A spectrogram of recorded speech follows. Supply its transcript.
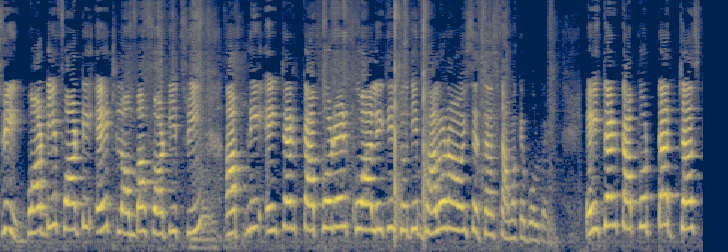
three body forty eight লম্বা ফর্টি থ্রি আপনি এইটার কাপড়ের কোয়ালিটি যদি ভালো না হয়েছে জাস্ট আমাকে বলবেন। এইটার কাপড়টা জাস্ট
